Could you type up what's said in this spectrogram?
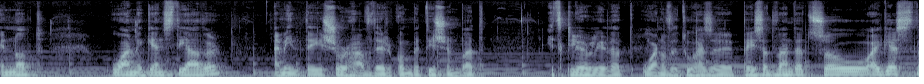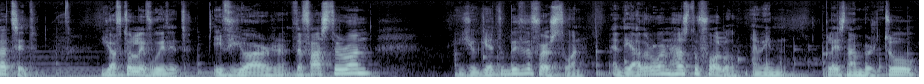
and not one against the other. I mean they sure have their competition but it's clearly that one of the two has a pace advantage so i guess that's it you have to live with it if you are the faster one you get to be the first one, and the other one has to follow. I mean, place number two.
